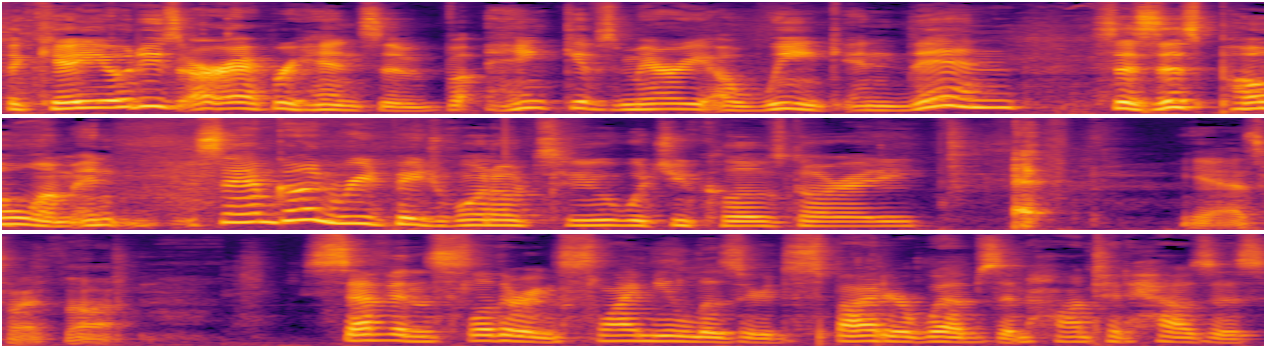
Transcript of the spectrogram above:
The coyotes are apprehensive, but Hank gives Mary a wink and then says this poem. And Sam, go ahead and read page 102, which you closed already. Eh. Yeah, that's what I thought. Seven slithering slimy lizards, spider webs, and haunted houses.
